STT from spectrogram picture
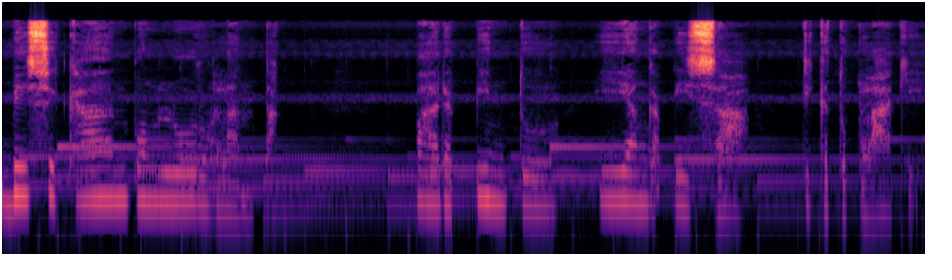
Bisikan pun luruh lantak pada pintu yang gak bisa diketuk lagi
